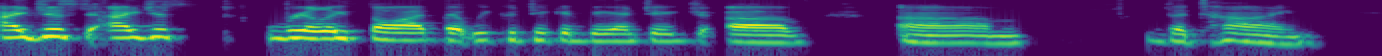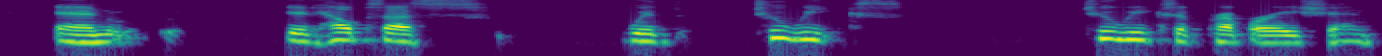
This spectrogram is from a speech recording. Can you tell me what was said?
I just, I just really thought that we could take advantage of um, the time. And it helps us with two weeks, two weeks of preparation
